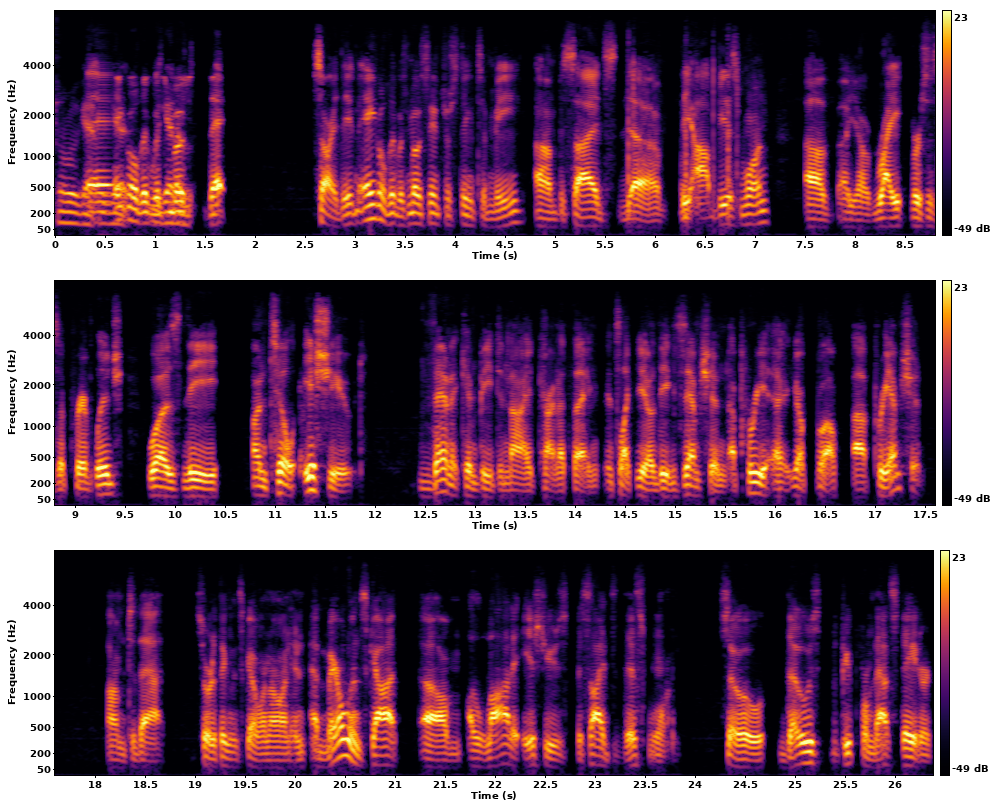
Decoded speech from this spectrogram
So we The got, we got- angle that we was got a- most that sorry, the angle that was most interesting to me, um, besides the the obvious one of uh, you know right versus a privilege, was the until issued, then it can be denied kind of thing. It's like you know the exemption, a pre, uh, you know, well, uh, preemption, um, to that sort of thing that's going on. And, and Maryland's got um, a lot of issues besides this one. So those the people from that state are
